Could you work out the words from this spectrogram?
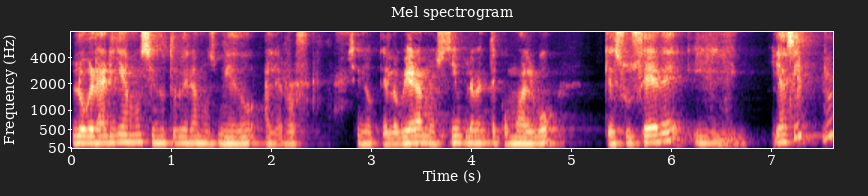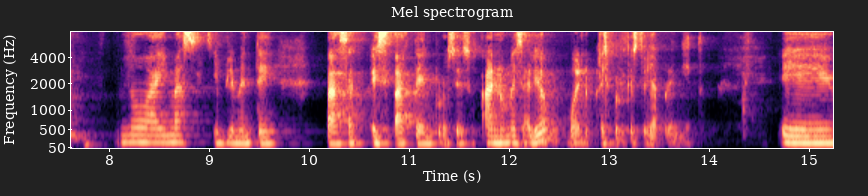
lograríamos si no tuviéramos miedo al error? Sino que lo viéramos simplemente como algo que sucede y, y así, ¿no? No hay más, simplemente pasa, es parte del proceso. Ah, no me salió, bueno, es porque estoy aprendiendo. Eh,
